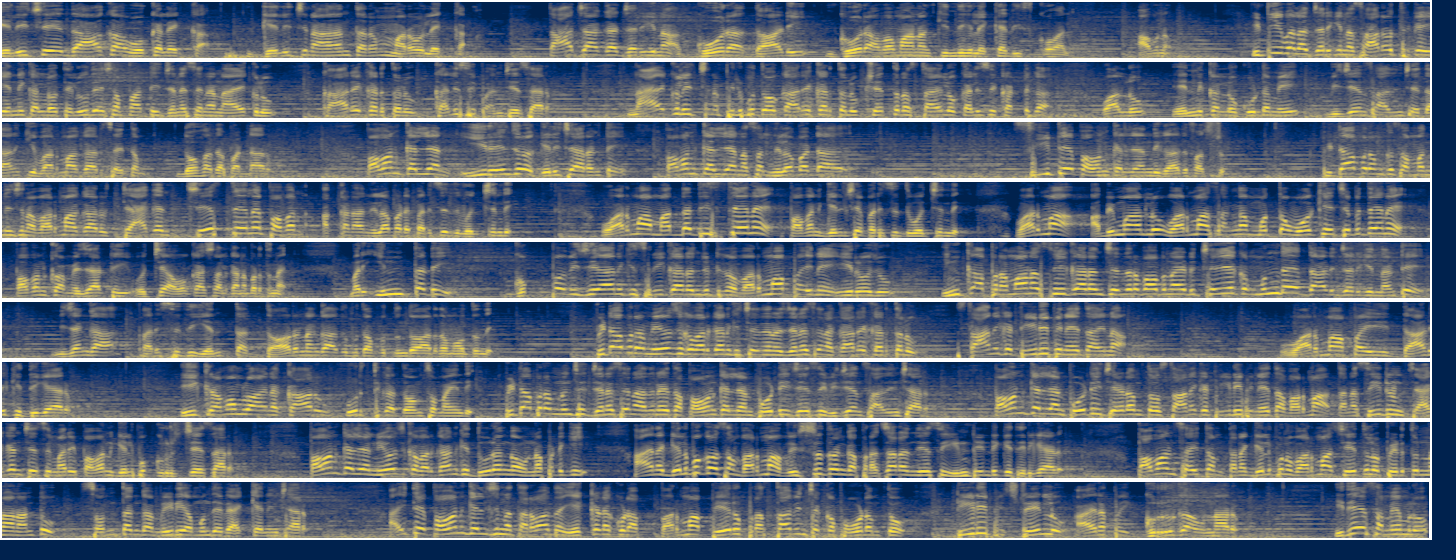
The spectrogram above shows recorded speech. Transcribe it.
గెలిచేదాకా ఒక లెక్క గెలిచిన అనంతరం మరో లెక్క. తాజాగా జరిగిన ఘోర దాడి ఘోర అవమానం కిందికి లెక్క తీసుకోవాలి. అవును. ఇటీవల జరిగిన సార్వత్రిక ఎన్నికల్లో తెలుగుదేశం పార్టీ జనసేన నాయకులు కార్యకర్తలు కలిసి పనిచేశారు. నాయకులు ఇచ్చిన పిలుపుతో కార్యకర్తలు క్షేత్రస్థాయిలో కలిసి కట్టుగా వాళ్ళు ఎన్నికల్లో కూటమి విజయం సాధించేదానికి వర్మ గారు సైతం దోహదపడ్డారు. పవన్ కళ్యాణ్ ఈ రేంజ్లో గెలిచారంటే పవన్ కళ్యాణ్ అసలు నిలబడ్డ సీటే పవన్ కళ్యాణ్ది కాదు ఫస్ట్. పిఠాపురంకు సంబంధించిన వర్మ గారు త్యాగం చేస్తేనే పవన్ అక్కడ నిలబడే పరిస్థితి వచ్చింది. వర్మ మద్దతు ఇస్తేనే పవన్ గెలిచే పరిస్థితి వచ్చింది. వర్మ అభిమానులు వర్మ సంఘం మొత్తం ఓకే చెబితేనే పవన్కు ఆ మెజార్టీ వచ్చే అవకాశాలు కనబడుతున్నాయి. మరి ఇంతటి గొప్ప విజయానికి శ్రీకారం చుట్టిన వర్మ పైనే ఈరోజు ఇంకా ప్రమాణ స్వీకారం చంద్రబాబు నాయుడు చేయక ముందే దాడి జరిగిందంటే నిజంగా పరిస్థితి ఎంత దారుణంగా అదుపు తప్పుతుందో అర్థమవుతుంది. పిఠాపురం నియోజకవర్గానికి చెందిన జనసేన కార్యకర్తలు స్థానిక టీడీపీ నేత అయిన వర్మపై దాడికి దిగారు. ఈ క్రమంలో ఆయన కారు పూర్తిగా ధ్వంసమైంది. పిఠాపురం నుంచి జనసేన అధినేత పవన్ కళ్యాణ్ పోటీ చేసి విజయం సాధించారు. పవన్ కళ్యాణ్ పోటీ చేయడంతో స్థానిక టీడీపీ నేత వర్మ తన సీటును త్యాగం చేసి మరీ పవన్ గెలుపుకు కృషి చేశారు. పవన్ కళ్యాణ్ నియోజకవర్గానికి దూరంగా ఉన్నప్పటికీ ఆయన గెలుపు కోసం వర్మ విస్తృతంగా ప్రచారం చేసి ఇంటింటికి తిరిగాడు. పవన్ సైతం తన గెలుపును వర్మ చేతిలో పెడుతున్నానంటూ సొంతంగా మీడియా ముందే వ్యాఖ్యానించారు. అయితే పవన్ గెలిచిన తర్వాత ఎక్కడ కూడా వర్మ పేరు ప్రస్తావించకపోవడంతో టీడీపీ శ్రేణులు ఆయనపై గుర్రుగా ఉన్నారు. ఇదే సమయంలో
